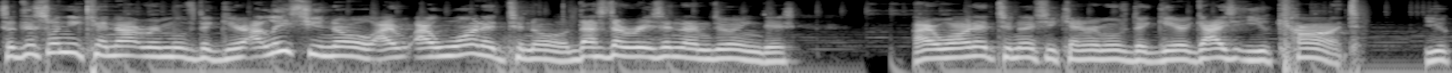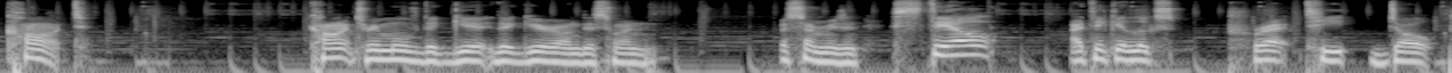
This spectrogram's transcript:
So this one you cannot remove the gear. At least you know. I, I wanted to know. That's the reason I'm doing this. I wanted to know if you can remove the gear. Guys, you can't. You can't. Can't remove the gear the gear on this one. For some reason. Still, I think it looks pretty dope.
